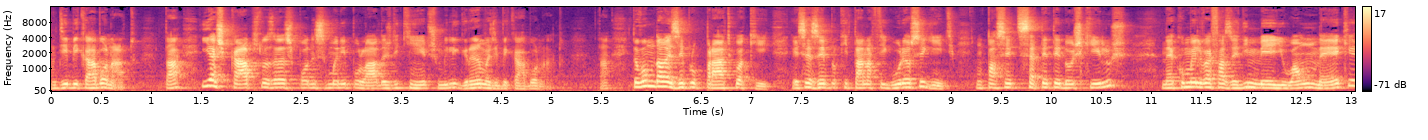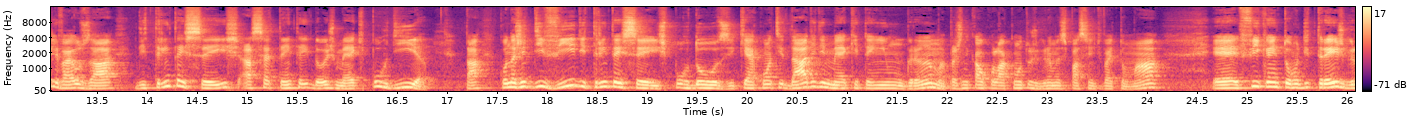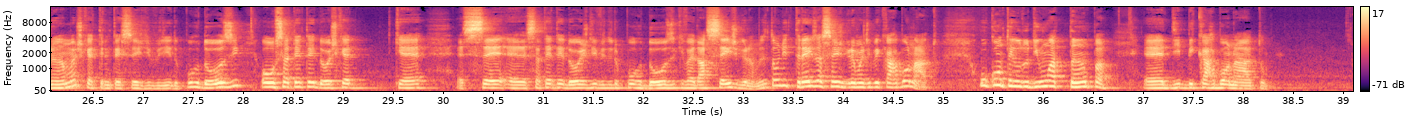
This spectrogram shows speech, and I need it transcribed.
de bicarbonato. Tá? E as cápsulas elas podem ser manipuladas de 500 miligramas de bicarbonato. Tá? Então vamos dar um exemplo prático aqui. Esse exemplo que está na figura é o seguinte: um paciente de 72 quilos né, como ele vai fazer de meio a 1 MEC, ele vai usar de 36 a 72 MEC por dia. Tá? Quando a gente divide 36 por 12, que é a quantidade de MEC que tem em 1 grama, para a gente calcular quantos gramas esse paciente vai tomar, é, fica em torno de 3 gramas, que é 36 dividido por 12, ou 72, que é que é, é, é 72 dividido por 12, que vai dar 6 gramas. Então, de 3 a 6 gramas de bicarbonato. O conteúdo de uma tampa é, de bicarbonato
